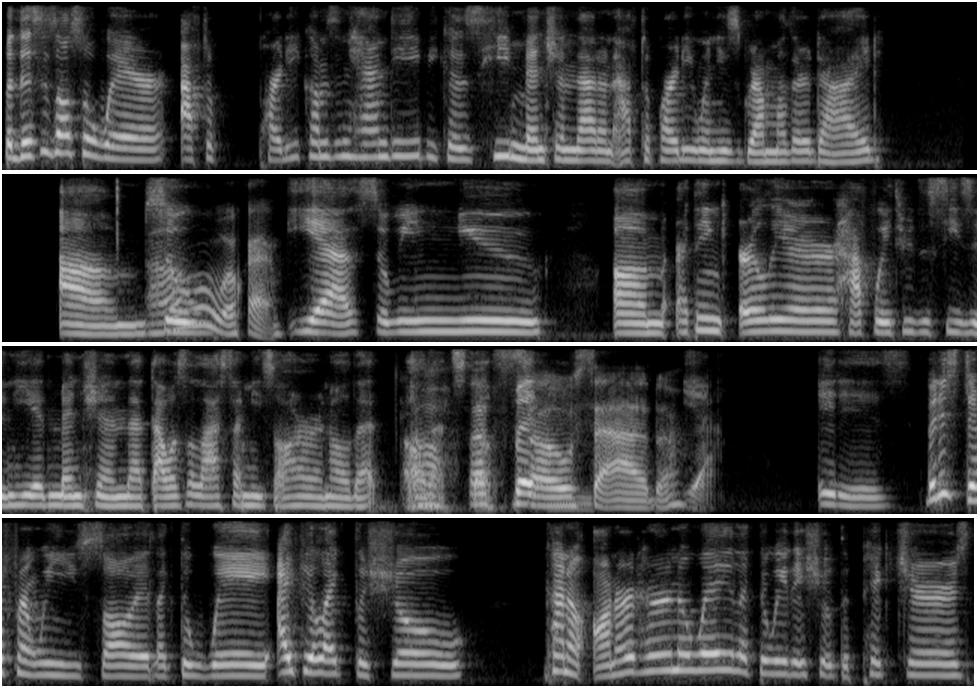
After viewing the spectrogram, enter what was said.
But this is also where after party comes in handy because he mentioned that on after party when his grandmother died. Um, so oh, okay. yeah, so we knew. Um, I think earlier, halfway through the season, he had mentioned that that was the last time he saw her and all that, all Oh, that stuff. that's But so sad. yeah, it is. But it's different when you saw it. Like the way I feel like the show kind of honored her in a way, like the way they showed the pictures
